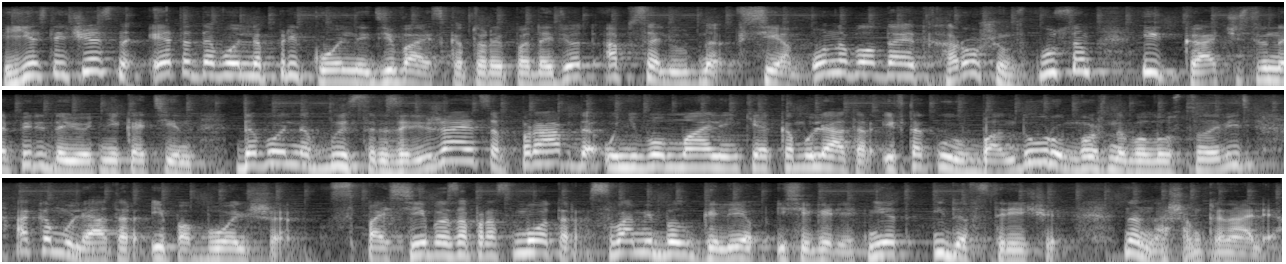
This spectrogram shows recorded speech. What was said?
Если честно, это довольно прикольный девайс, который подойдет абсолютно всем. Он обладает хорошим вкусом и качественно передает никотин. Довольно быстро заряжается, правда у него маленький аккумулятор и в такую бандуру можно было установить аккумулятор и побольше. Спасибо за просмотр, с вами был Глеб и сигарет нет и до встречи на нашем канале.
